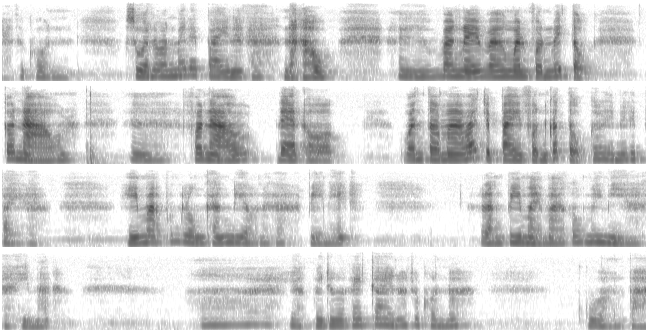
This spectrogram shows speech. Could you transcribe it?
ค่ะทุกคนส่วนออนไม่ได้ไปนะคะ หนาวบางไหนบางวันฝนไม่ตก ก็หนาวอพอหนาวแดดออก วันต่อมาว่าจะไปฝนก็ตกก็เลยไม่ได้ไปค่ะ หิมะเพิ่งลงครั้งเดียวนะคะ ปีนี้ หลังปีใหม่มาก็ไม่มีนะคะหิมะ อยากไปดูใกล้ๆเนอะทุกคนเนาะกวางป่า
